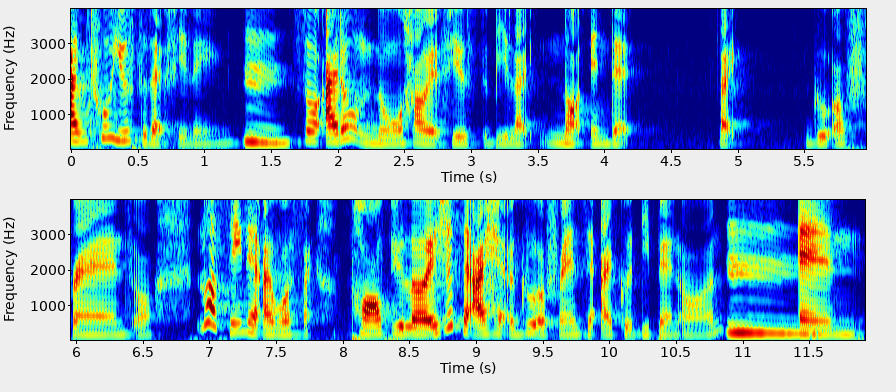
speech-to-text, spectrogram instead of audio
I'm too used to that feeling. Mm. So I don't know how it feels to be like not in that like group of friends or not saying that I was like popular. It's just that I had a group of friends that I could depend on. Mm. And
